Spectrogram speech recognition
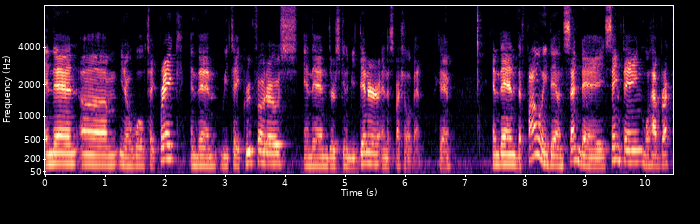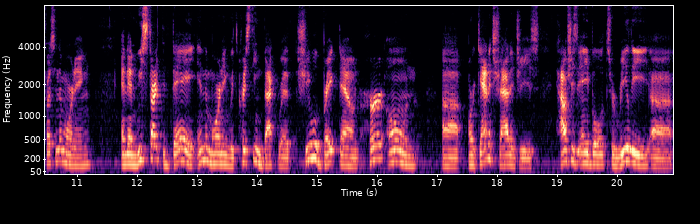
And then, um, you know, we'll take break and then we take group photos and then there's going to be dinner and a special event. Okay. And then the following day on Sunday, same thing. We'll have breakfast in the morning. And then we start the day in the morning with Christine Beckwith. She will break down her own uh, organic strategies, how she's able to really uh,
